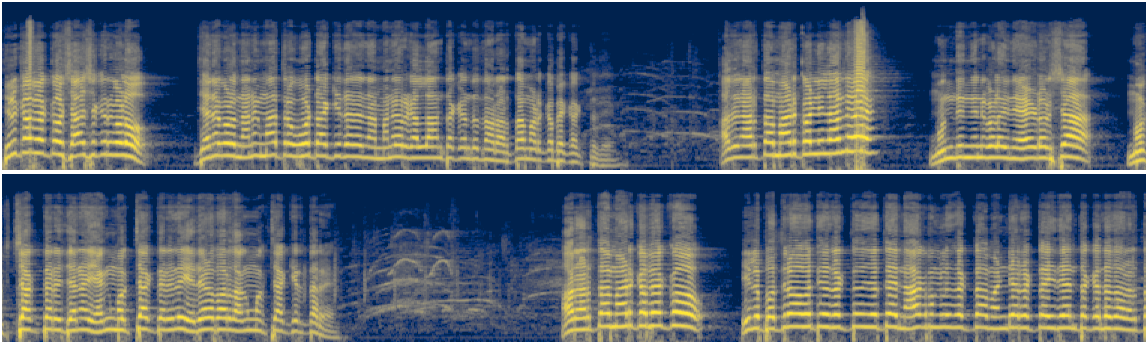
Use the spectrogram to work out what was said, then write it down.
ತಿಳ್ಕೋಬೇಕು ಶಾಸಕರುಗಳು. ಜನಗಳು ನನಗೆ ಮಾತ್ರ ಓಟ್ ಹಾಕಿದ್ದಾರೆ ನನ್ನ ಮನೆಯವ್ರಿಗಲ್ಲ ಅಂತಕ್ಕಂಥದ್ದು ಅವ್ರು ಅರ್ಥ ಮಾಡ್ಕೋಬೇಕಾಗ್ತದೆ. ಅದನ್ನು ಅರ್ಥ ಮಾಡ್ಕೊಳ್ಳಿಲ್ಲ ಅಂದರೆ ಮುಂದಿನ ದಿನಗಳು ಇನ್ನು ಎರಡು ವರ್ಷ ಮಗ್ಚಾಕ್ತಾರೆ ಜನ, ಹೆಂಗ್ ಮಗ್ಚಾಕ್ತಾರೆ ಅಂದ್ರೆ ಎದೇಳಬಾರ್ದು ಹಂಗ್ ಮಗ್ಚಾಕಿರ್ತಾರೆ. ಅವ್ರು ಅರ್ಥ ಮಾಡ್ಕೋಬೇಕು. ಇಲ್ಲಿ ಭದ್ರಾವತಿ ರಕ್ತದ ಜೊತೆ ನಾಗಮಂಗಲದ ರಕ್ತ, ಮಂಡ್ಯ ರಕ್ತ ಇದೆ ಅಂತಕ್ಕಂಥದ್ದು ಅವ್ರು ಅರ್ಥ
